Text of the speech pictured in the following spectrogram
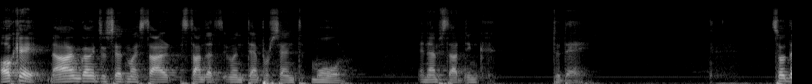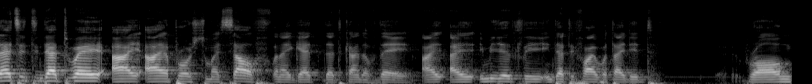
Okay, now I'm going to set my start standards even 10% more. And I'm starting today. So that's it. In that way, I, I approach to myself when I get that kind of day. I, I immediately identify what I did wrong.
